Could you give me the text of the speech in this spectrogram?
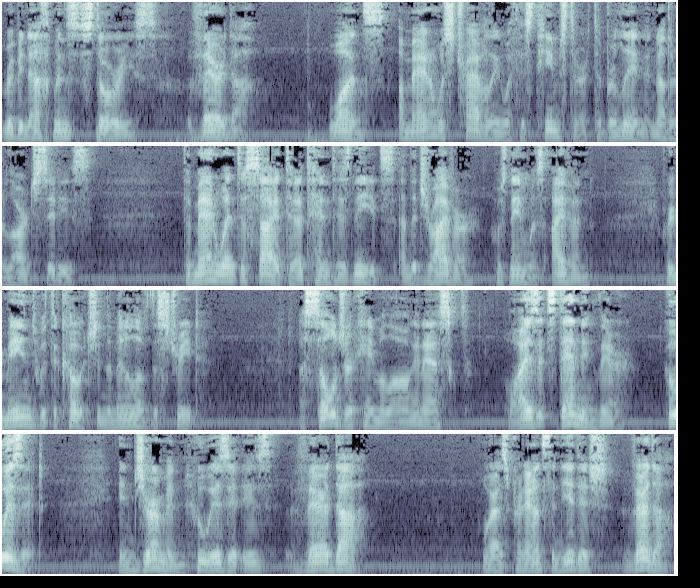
Rebbe Nachman's stories. Verda. Once, a man was traveling with his teamster to Berlin and other large cities. The man went aside to attend his needs, and the driver, whose name was Ivan, remained with the coach in the middle of the street. A soldier came along and asked, Why is it standing there? Who is it? In German, who is it is wer da, whereas pronounced in Yiddish, Verda.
